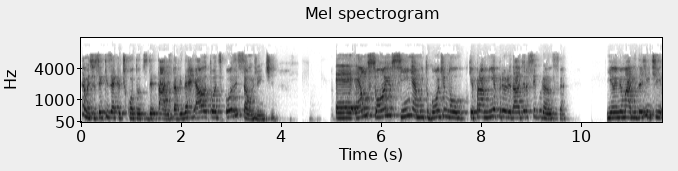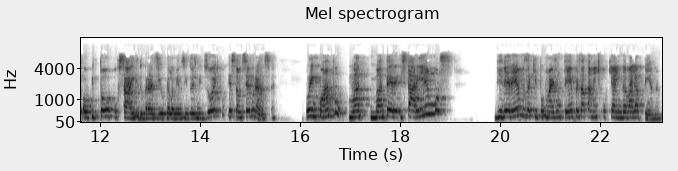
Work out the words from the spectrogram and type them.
É, mas se você quiser que eu te conte outros detalhes da vida real, eu estou à disposição, gente. É, é um sonho, sim, é muito bom de novo, porque para mim a prioridade era segurança. E eu e meu marido, a gente optou por sair do Brasil, pelo menos em 2018, por questão de segurança. Por enquanto, manter, estaremos, viveremos aqui por mais um tempo, exatamente porque ainda vale a pena.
